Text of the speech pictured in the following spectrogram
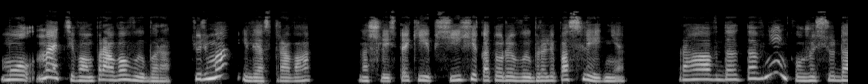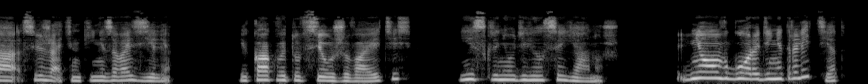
Мол, нате вам право выбора, тюрьма или острова. Нашлись такие психи, которые выбрали последнее. Правда, давненько уже сюда свежатинки не завозили. — И как вы тут все уживаетесь? — искренне удивился Януш. — Днем в городе нейтралитет,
